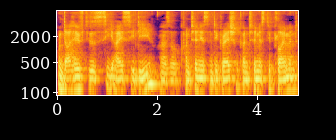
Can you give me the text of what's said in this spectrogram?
Und da hilft dieses CICD, also Continuous Integration, Continuous Deployment,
